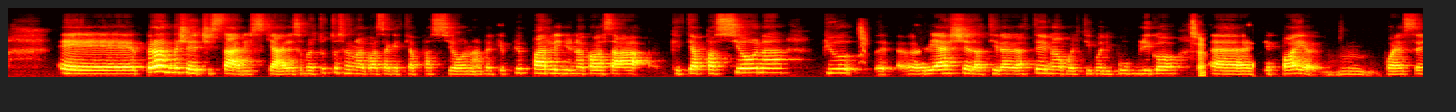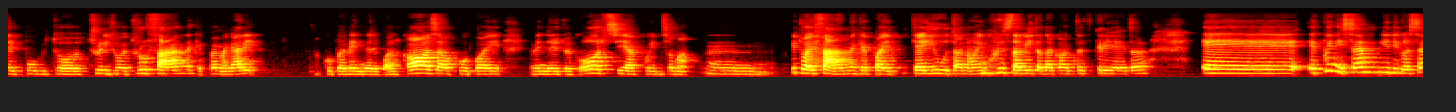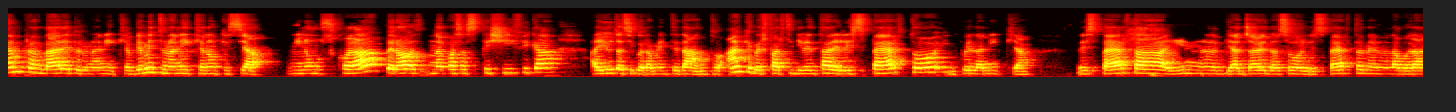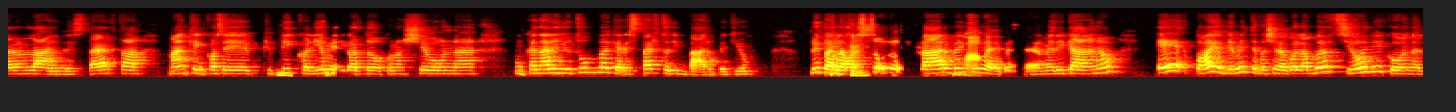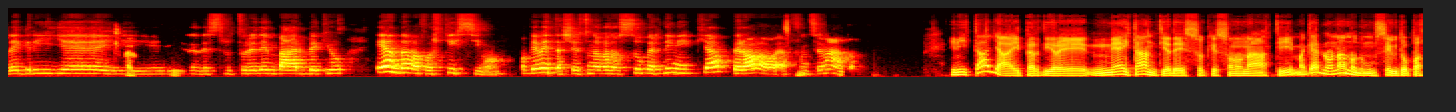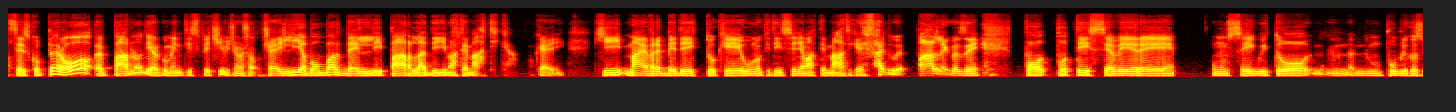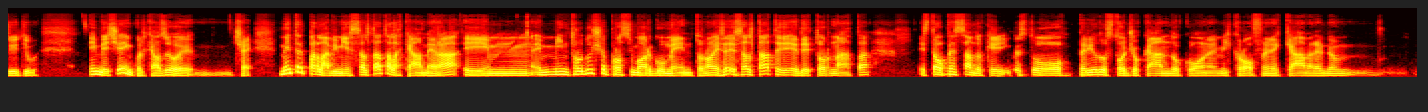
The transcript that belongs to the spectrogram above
E, però invece ci sta a rischiare, soprattutto se è una cosa che ti appassiona, perché più parli di una cosa che ti appassiona, più eh, riesci ad attirare a te no, quel tipo di pubblico sì. eh, che poi mh, può essere il pubblico, i tuoi true fan, che poi magari a cui puoi vendere qualcosa, a cui puoi vendere i tuoi corsi, a cui insomma mh, i tuoi fan che poi ti aiutano in questa vita da content creator. E, e quindi sem- io dico sempre andare per una nicchia, ovviamente una nicchia non che sia minuscola, però una cosa specifica aiuta sicuramente tanto, anche per farti diventare l'esperto in quella nicchia, l'esperta in viaggiare da soli, l'esperta nel lavorare online, l'esperta ma anche in cose più mm. piccole. Io mi ricordo, conoscevo un, un canale YouTube che era esperto di barbecue lui parlava okay. solo di barbecue, wow. e questo è americano, e poi ovviamente faceva collaborazioni con le griglie, i, certo. le strutture del barbecue e andava fortissimo. Ovviamente ha scelto una cosa super di nicchia, però ha funzionato. In Italia hai per dire, ne hai tanti adesso che sono nati, magari non hanno un seguito pazzesco, però eh, parlano di argomenti specifici. Non so, cioè Elia Bombardelli parla di matematica, ok? Chi mai avrebbe detto che uno che ti insegna matematica e fai due palle così po- potesse avere un seguito, un pubblico su YouTube. E invece in quel caso eh, c'è. Mentre parlavi mi è saltata la camera e, mm, e mi introduce il prossimo argomento, no? È, saltata ed è tornata. E stavo pensando che in questo periodo sto giocando con i microfoni e le camere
